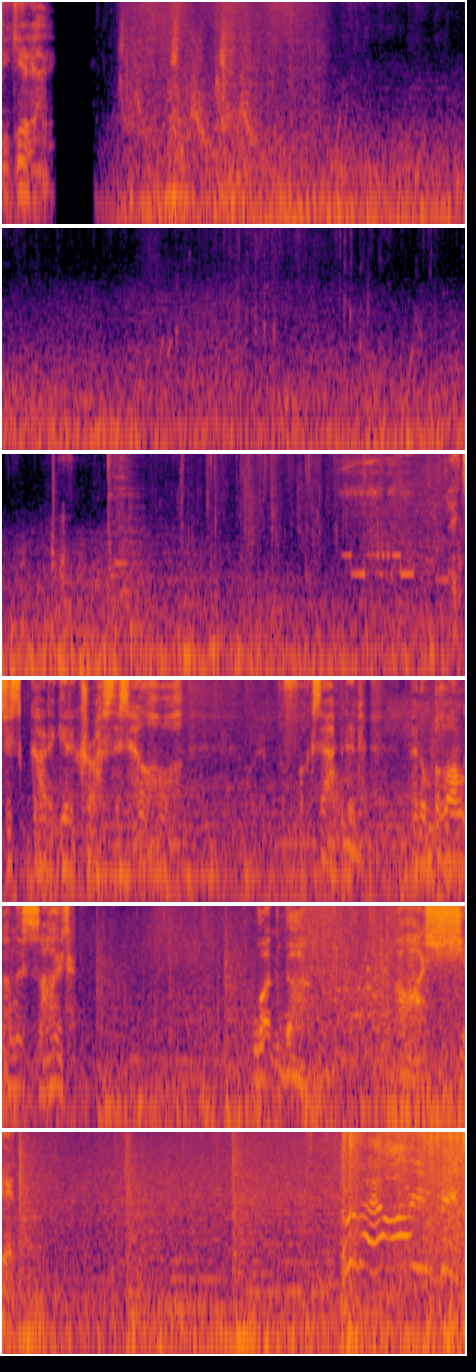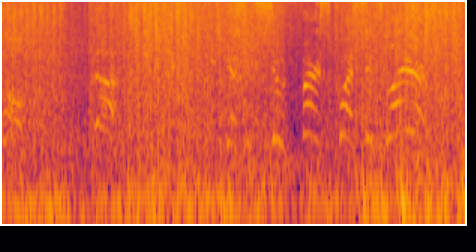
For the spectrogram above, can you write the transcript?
get out of here. I just gotta get across this hellhole. What the fuck's happening? I don't belong on this side. What the... Oh, shit. First questions later!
